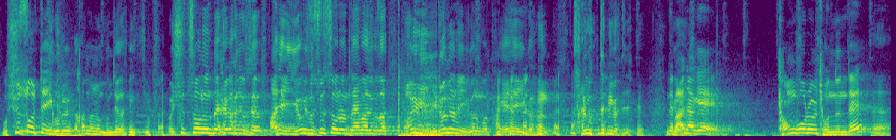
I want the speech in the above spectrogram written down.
뭐슛 쏠 때 이거를 하면은 문제가 되겠지만. 어, 슛 쏘는데 해가지고서 아니 여기서 슛 쏘는데 해가지고서 어이 이러면은 이거는 뭐 당연히 이거는 잘못된 거지. 근데 만약에 경고를 줬는데 예,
